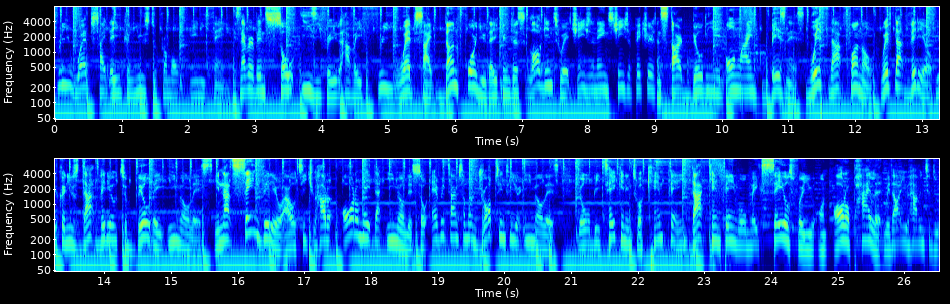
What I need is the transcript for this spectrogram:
free website that you can use to promote anything. It's never been so easy for you to have a free website done for you that you can just log into it, change the names, change the pictures, and start building an online business. With that funnel, with that video, you can use that video to build a email list. In that same video, I will teach you how to automate that email list. So every time someone drops into your email list, you'll be taken into a campaign. That campaign will make sales for you on autopilot without you having to do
